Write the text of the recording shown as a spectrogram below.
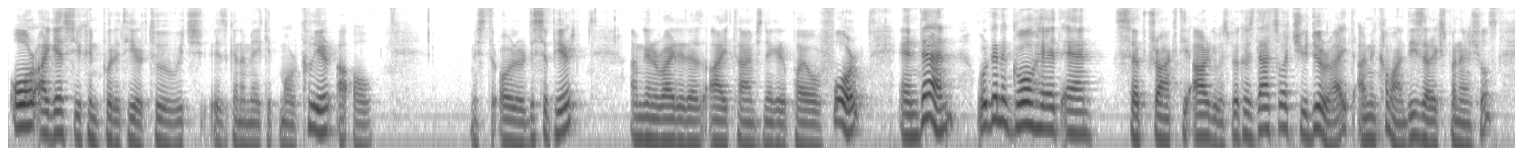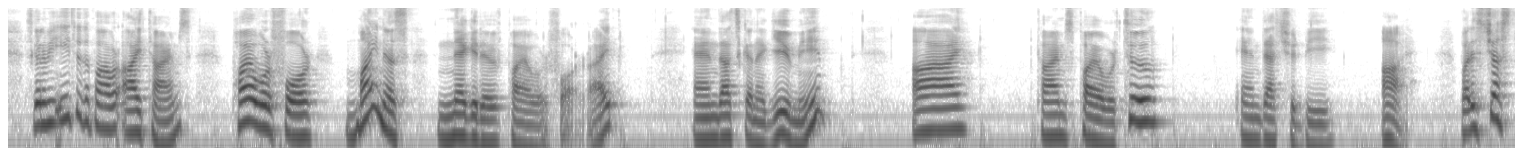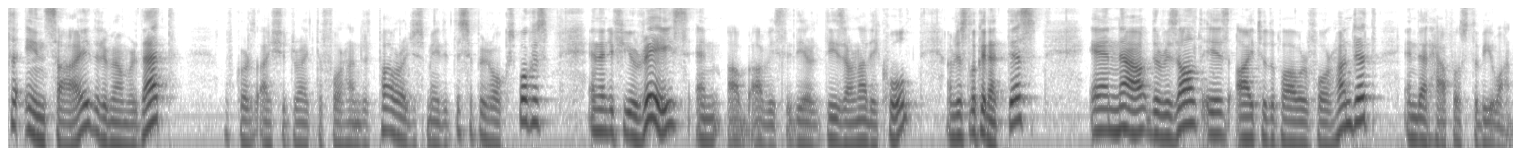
Or I guess you can put it here too, which is going to make it more clear. Uh-oh. Mr. Euler disappeared. I'm going to write it as i times negative pi over 4. And then we're going to go ahead and subtract the arguments because that's what you do, right? I mean, come on, these are exponentials. It's going to be e to the power i times pi over 4 minus negative pi over 4, right? And that's going to give me i times pi over 2, and that should be i. But it's just the inside, remember that. Of course, I should write the 400 power. I just made it disappear, hocus pocus. And then if you raise, and obviously these are not equal, I'm just looking at this. And now the result is i to the power 400, and that happens to be 1.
